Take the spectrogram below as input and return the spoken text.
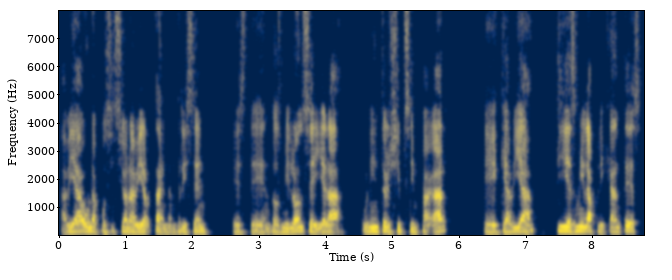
Había una posición abierta en Andreessen este, en 2011 y era un internship sin pagar, eh, que había 10 mil aplicantes,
